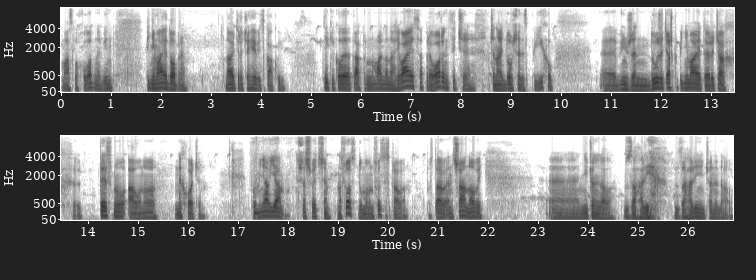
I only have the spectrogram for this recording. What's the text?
масло холодне, він піднімає добре. Навіть речаги відскакують. Тільки коли трактор нормально нагрівається, при оренці чи, чи навіть довше десь поїхав, е, він вже дуже тяжко піднімає, той речах е, тиснув, а воно не хоче. Поміняв я ще швидше насос, думав, насос це справа. Поставив НШ новий. Е, нічого не дало. Взагалі. Взагалі нічого не дало.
